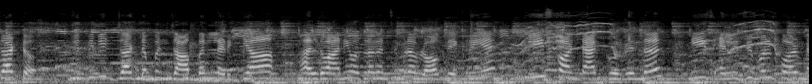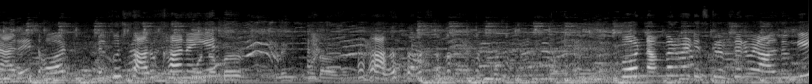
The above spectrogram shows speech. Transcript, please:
जट। जितनी भी जट पंजाबन लड़कियाँ हल्द्वानी उत्तराखंड से मेरा ब्लॉग देख रही हैं please contact Gurvinder he is eligible for marriage और बिल्कुल शाहरुख खान नहीं है। फ़ोन नंबर नंबर मैं डिस्क्रिप्शन में डाल दूँगी।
